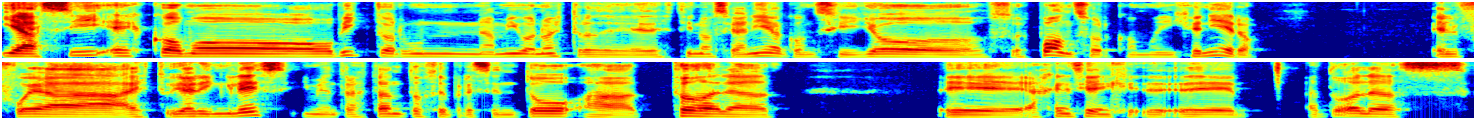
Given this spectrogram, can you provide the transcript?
Y así es como Víctor, un amigo nuestro de Destino Oceanía, consiguió su sponsor como ingeniero. Él fue a estudiar inglés y mientras tanto se presentó a todas las eh, agencias, a todas las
